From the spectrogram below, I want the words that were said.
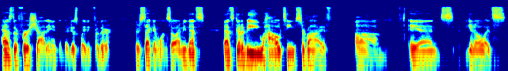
has their first shot in, and they're just waiting for their their second one. So I mean, that's that's going to be how teams survive. Um, and you know, it's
